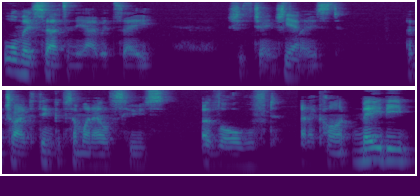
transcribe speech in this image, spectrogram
almost certainly, I would say she's changed Yeah. the most. I'm trying to think of someone else who's evolved and I can't. Maybe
